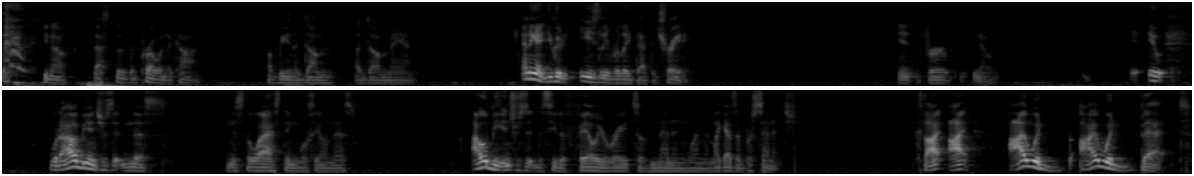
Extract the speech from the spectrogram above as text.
you know, that's the, the pro and the con of being a dumb a dumb man. And again, you could easily relate that to trading. In, for you know, it, it, what I would be interested in this, and this is the last thing we'll say on this. I would be interested to see the failure rates of men and women, like as a percentage. Because I, I, I would, I would bet.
